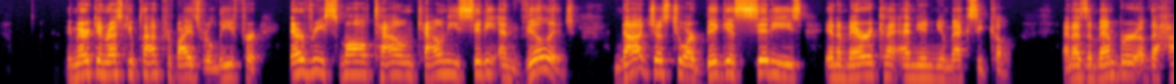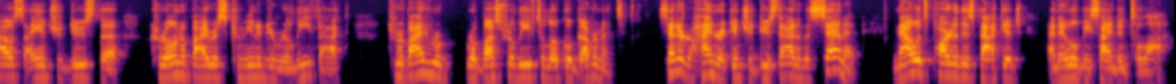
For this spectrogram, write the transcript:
The American Rescue Plan provides relief for every small town, county, city, and village, not just to our biggest cities in America and in New Mexico. And as a member of the House, I introduced the Coronavirus Community Relief Act to provide robust relief to local governments. Senator Heinrich introduced that in the Senate. Now it's part of this package and it will be signed into law.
